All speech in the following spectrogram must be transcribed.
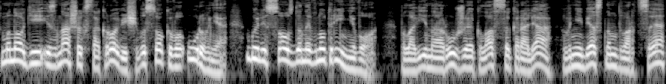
Многие из наших сокровищ высокого уровня были созданы внутри него. Половина оружия класса короля в Небесном дворце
